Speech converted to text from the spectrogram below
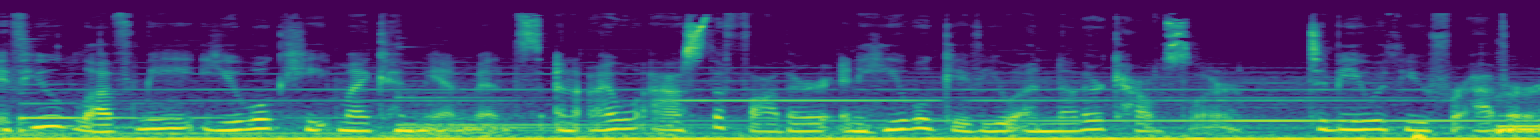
If you love me, you will keep my commandments, and I will ask the Father, and he will give you another counselor to be with you forever,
